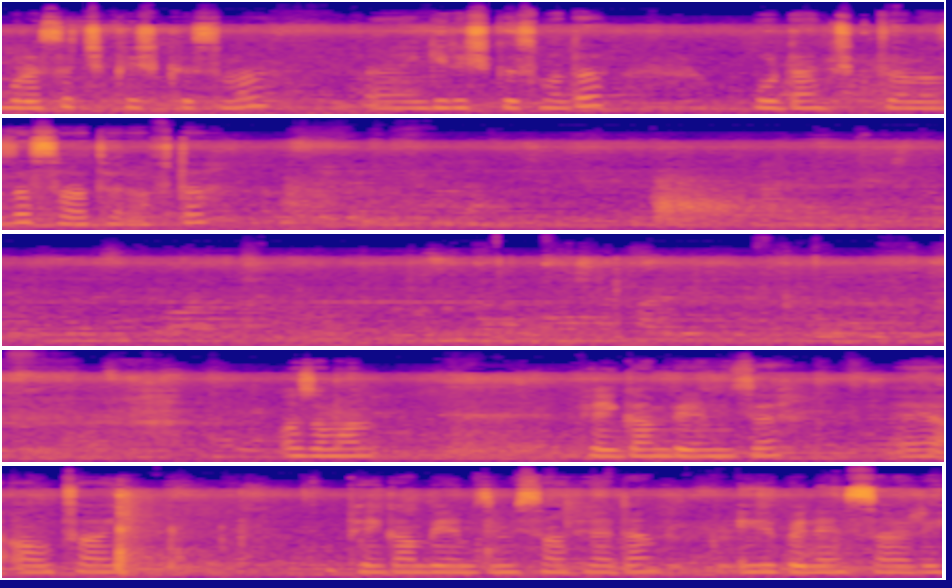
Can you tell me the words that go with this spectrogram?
Burası çıkış kısmı. Ee, giriş kısmı da buradan çıktığınızda sağ tarafta. O zaman peygamberimize 6 ay peygamberimizi misafir eden Eyüp el Ensari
